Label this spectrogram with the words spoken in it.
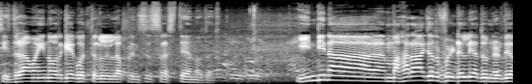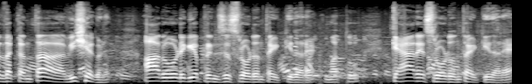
ಸಿದ್ದರಾಮಯ್ಯನವ್ರಿಗೆ ಗೊತ್ತಿರಲಿಲ್ಲ ಪ್ರಿನ್ಸಸ್ ರಸ್ತೆ ಅನ್ನೋದು. ಇಂದಿನ ಮಹಾರಾಜರ ಫೀಲ್ಡಲ್ಲಿ ಅದು ನಡೆದಿರ್ತಕ್ಕಂಥ ವಿಷಯಗಳು. ಆ ರೋಡಿಗೆ ಪ್ರಿನ್ಸಸ್ ರೋಡ್ ಅಂತ ಇಟ್ಟಿದ್ದಾರೆ ಮತ್ತು ಕೆ ಆರ್ ಎಸ್ ರೋಡ್ ಅಂತ ಇಟ್ಟಿದ್ದಾರೆ.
